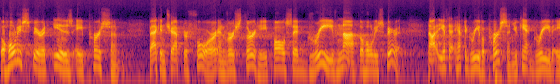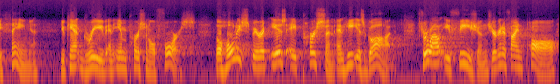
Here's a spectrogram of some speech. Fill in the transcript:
The Holy Spirit is a person. Back in chapter 4 and verse 30, Paul said, Grieve not the Holy Spirit. Now, you have to, have to grieve a person. You can't grieve a thing. You can't grieve an impersonal force. The Holy Spirit is a person, and He is God. Throughout Ephesians, you're going to find Paul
